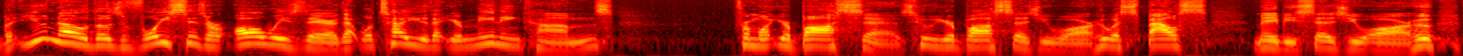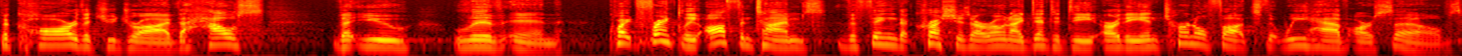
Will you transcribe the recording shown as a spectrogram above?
But you know, those voices are always there that will tell you that your meaning comes from what your boss says, who your boss says you are, who a spouse maybe says you are, who the car that you drive, the house that you live in quite frankly, oftentimes the thing that crushes our own identity are the internal thoughts that we have ourselves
